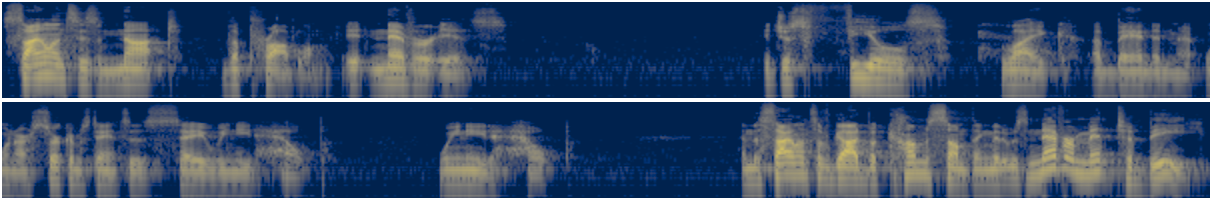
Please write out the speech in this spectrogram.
Silence is not the problem, it never is. It just feels like abandonment when our circumstances say we need help. We need help. And the silence of God becomes something that it was never meant to be.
